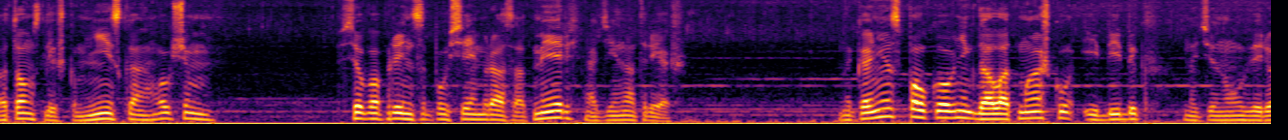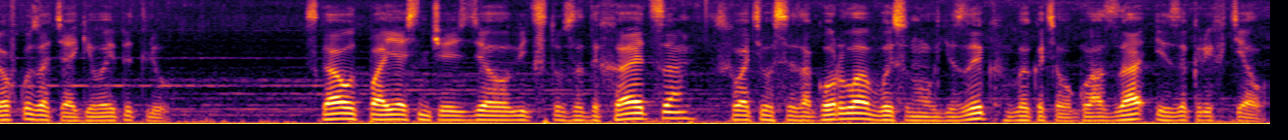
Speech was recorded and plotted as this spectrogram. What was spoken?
потом слишком низко. В общем, все по принципу «семь раз отмерь, один отрежь». Наконец полковник дал отмашку, и Бибик натянул веревку, затягивая петлю. Скаут, поясничая, сделал вид, что задыхается, схватился за горло, высунул язык, выкатил глаза и закряхтел.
